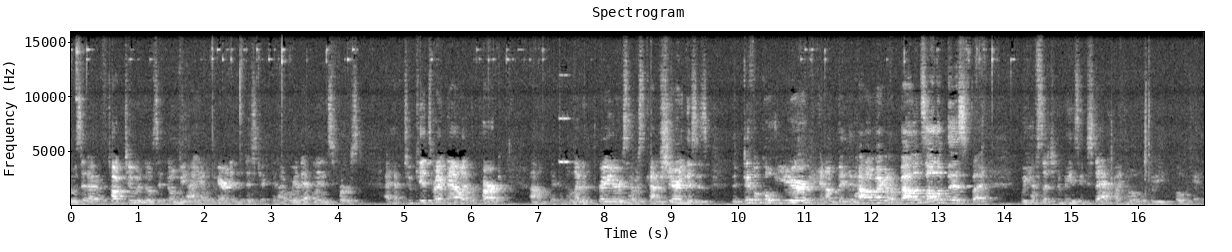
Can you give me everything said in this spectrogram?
those that I've talked to and those that know me, I am a parent in the district, and I wear that lens first. I have two kids right now at the park, um, they're eleventh graders, I was kind of sharing this is the difficult year, and I'm thinking, how am I gonna balance all of this? But we have such an amazing staff, I know it will be okay.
